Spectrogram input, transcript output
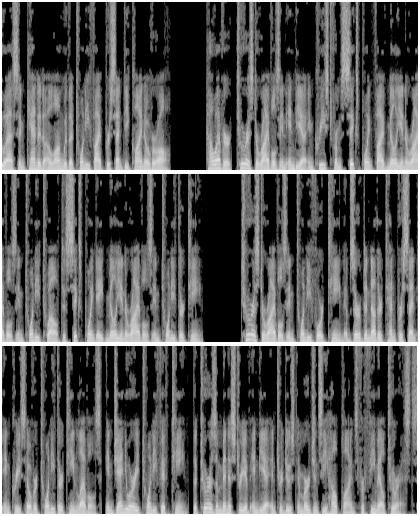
US and Canada along with a 25% decline overall. However, tourist arrivals in India increased from 6.5 million arrivals in 2012 to 6.8 million arrivals in 2013. Tourist arrivals in 2014 observed another 10% increase over 2013 levels. In January 2015, the Tourism Ministry of India introduced emergency helplines for female tourists.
